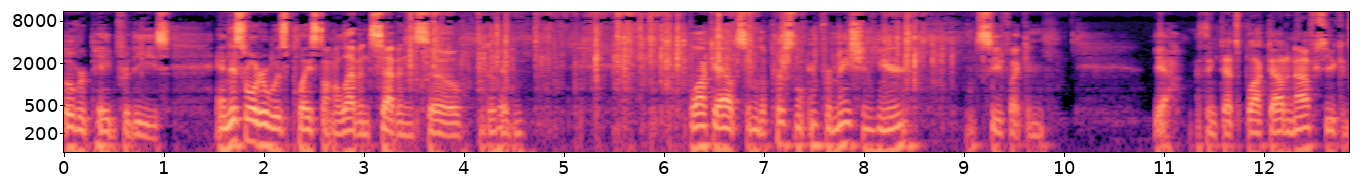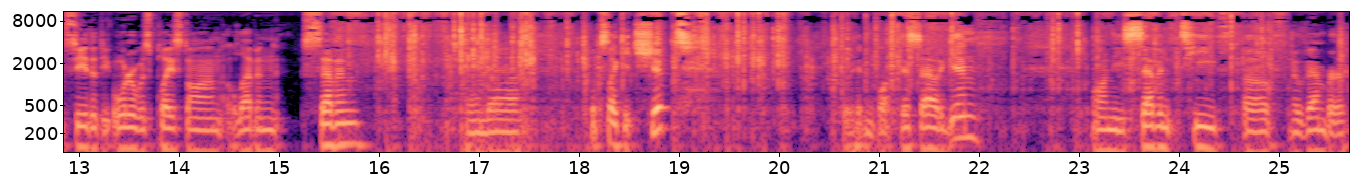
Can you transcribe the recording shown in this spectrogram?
overpaid for these. And this order was placed on 11-7, so go ahead and block out some of the personal information here. Let's see if I can, yeah, I think that's blocked out enough. So you can see that the order was placed on 11-7. And uh, looks like it shipped. Go ahead and block this out again on the 17th of November.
